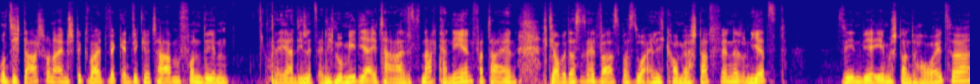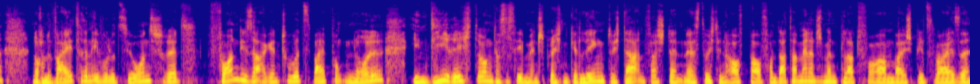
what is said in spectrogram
und sich da schon ein Stück weit wegentwickelt haben von den Playern, die letztendlich nur Media-Etats nach Kanälen verteilen. Ich glaube, das ist etwas, was so eigentlich kaum mehr stattfindet. Und jetzt sehen wir eben Stand heute noch einen weiteren Evolutionsschritt von dieser Agentur 2.0 in die Richtung, dass es eben entsprechend gelingt, durch Datenverständnis, durch den Aufbau von Data Management Plattformen beispielsweise,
